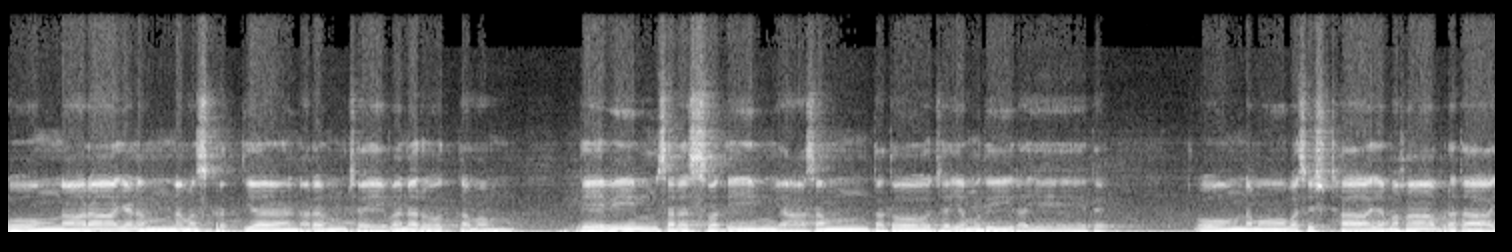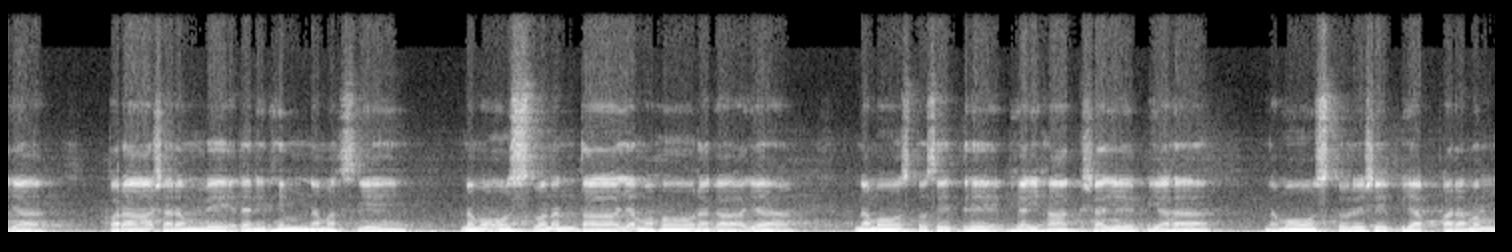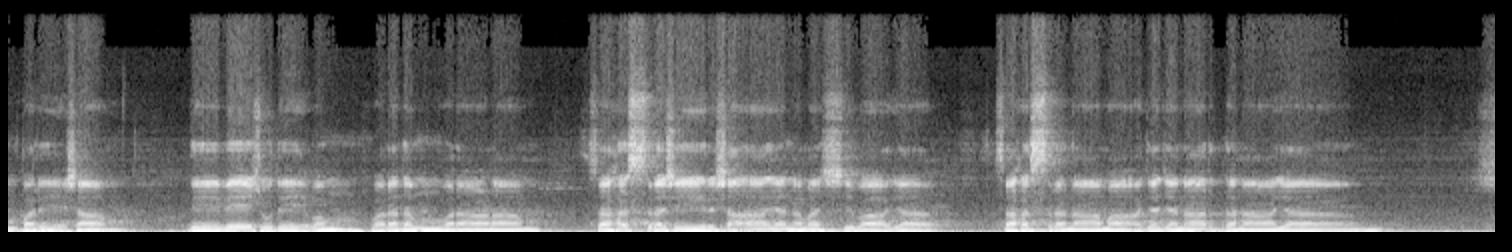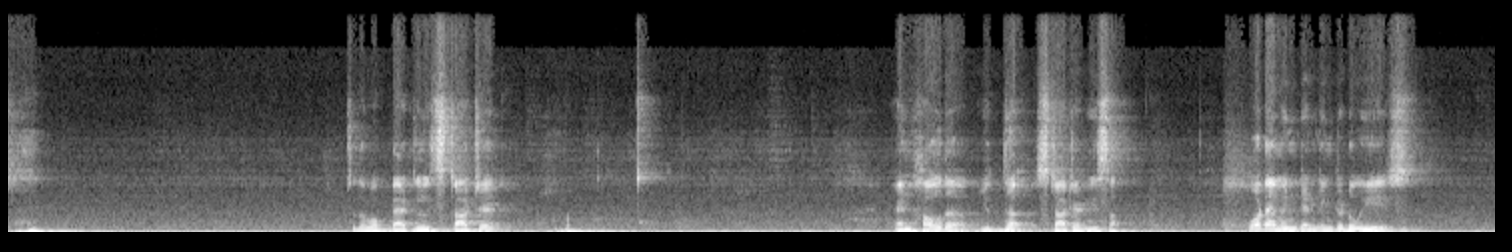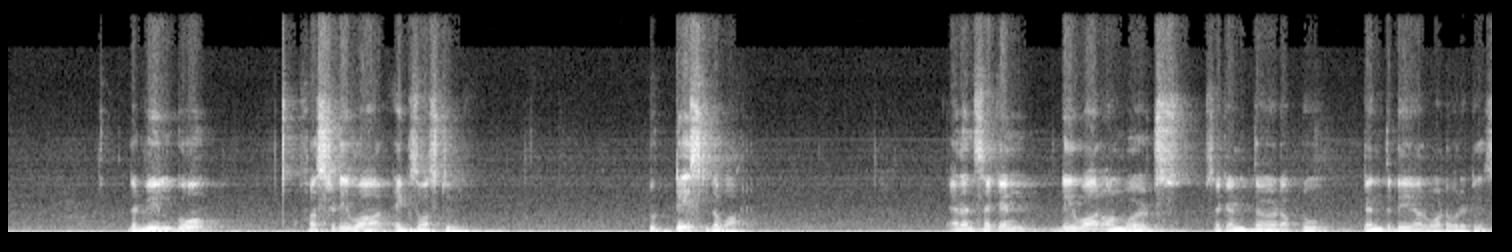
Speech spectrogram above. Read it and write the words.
ॐ नारायणं नमस्कृत्य नरं चैव नरोत्तमं देवीं सरस्वतीं व्यासं ततो जयमुदीरयेत् ॐ नमो वसिष्ठाय महाव्रताय पराशरं वेदनिधिं नमस्ये नमोऽस्त्वनन्ताय महोरगाय नमोऽस्तु सिद्धेभ्यैहाक्षयेभ्यः नमोऽस्तु ऋषिभ्यः परमं परेशां देवेषु देवं वरदं वराणां सहस्रशीर्षाय नमः शिवाय सहस्रनामाय जनार्दनाय So the battle started and how the yuddha started we saw. What I am intending to do is that we will go first day war exhaustively to taste the war and then second day war onwards second third up to 10th day or whatever it is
